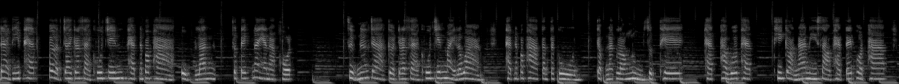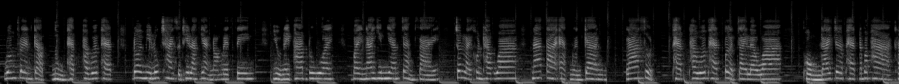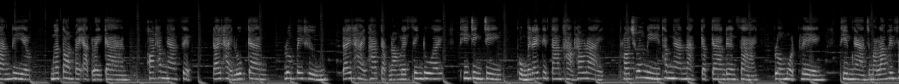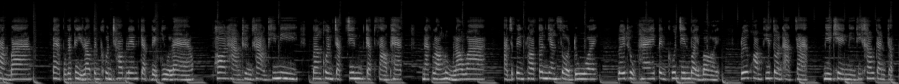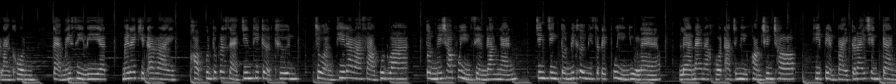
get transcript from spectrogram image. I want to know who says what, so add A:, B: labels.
A: แดดดีแพท เปิดใจกระแสคู่จิ้น แพทนปภาอุบลั่น สเปคในอนาคต สืบเนื่องจากเกิดกระแสคู่จิ้นใหม่ระหว่าง แพทนปภาตันตะกูล กับนักร้องหนุ่มสุดเท่แพทพาวเวอร์แพทที่ก่อนหน้านี้สาวแพทได้โพสต์ภาพ ร่วมเฟรนกับหนุ่มแพทพาวเวอร์แพทโดยมีลูกชายสุดที่รักอย่างน้องเลสซิ่งอยู่ในภาพด้วย ใบหน้ายิ้มแย้มแจ่มใส จนหลายคนทักว่าหน้าตาแอบเหมือนกัน ล่าสุดแพทพาวเวอร์แพทเปิดใจแล้วว่า ผมได้เจอแพทนภพาครั้งเดียว เมื่อตอนไปอัดรายการพอทำงานเสร็จได้ถ่ายรูปกัน รวมไปถึงได้ถ่ายภาพกับน้องเลสซิ่งด้วย ที่จริงๆ ผมไม่ได้ติดตามข่าวเท่าไหร่ เพราะช่วงนี้ทำงานหนักกับการเดินสาย โปรโมทเพลง ทีมงานจะมาเล่าให้ฟังบ้าง แต่ปกติเราเป็นคนชอบเล่นกับเด็กอยู่แล้ว พอถามถึงข่าวที่มี บางคนจับจิ้นกับสาวแพท นักร้องหนุ่มเล่าว่า อาจจะเป็นเพราะตนยังโสดด้วย เลยถูกให้เป็นคู่จิ้นบ่อยๆ ด้วยความที่ตนอาจจะมีเคมีที่เข้ากันกับหลายคน แต่ไม่ซีเรียส ไม่ได้คิดอะไร ขอบคุณทุกกระแสจิ้นที่เกิดขึ้น ส่วนที่ดาราสาวพูดว่า ตนไม่ชอบผู้หญิงเสียงดังนั้น จริง ๆ ตนไม่เคยมีสเปคผู้หญิงอยู่แล้ว และในอนาคตอาจจะมีความชื่นชอบ ที่เปลี่ยนไปก็ได้เช่นกัน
